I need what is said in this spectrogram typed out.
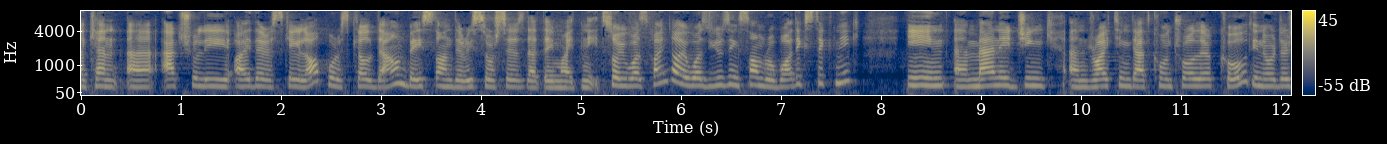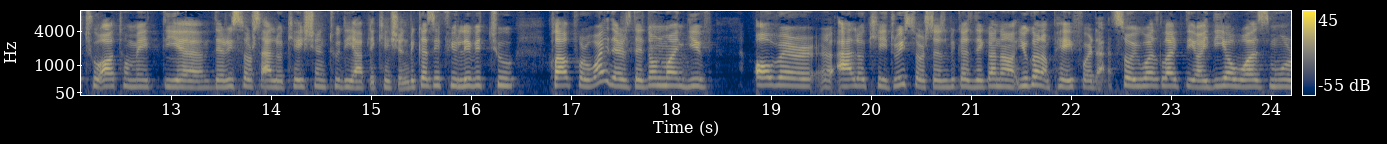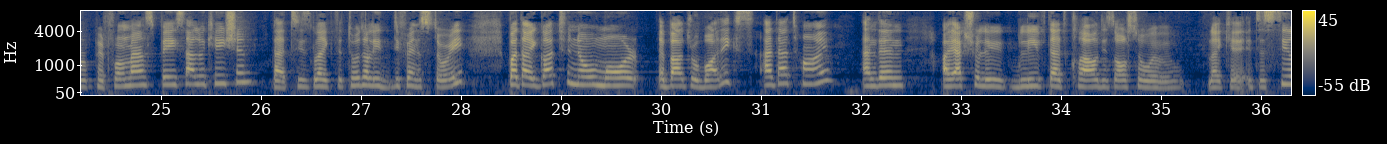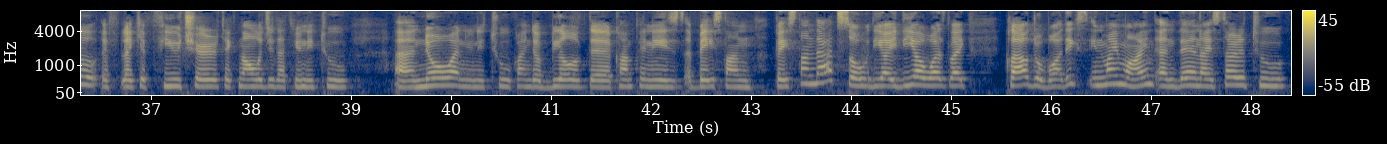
can uh, actually either scale up or scale down based on the resources that they might need. So it was kind of, I was using some robotics technique in uh, managing and writing that controller code in order to automate the, uh, the resource allocation to the application. Because if you leave it to cloud providers, they don't mind give over allocate resources because they're gonna you're gonna pay for that. So it was like the idea was more performance based allocation. That is like the totally different story. But i got to know more about robotics at that time. And then i actually believe that cloud is also a, like a, it's a still a, like a future technology that you need to uh, know and you need to kind of build the companies based on based on that. So the idea was like cloud robotics in my mind. And then i started to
